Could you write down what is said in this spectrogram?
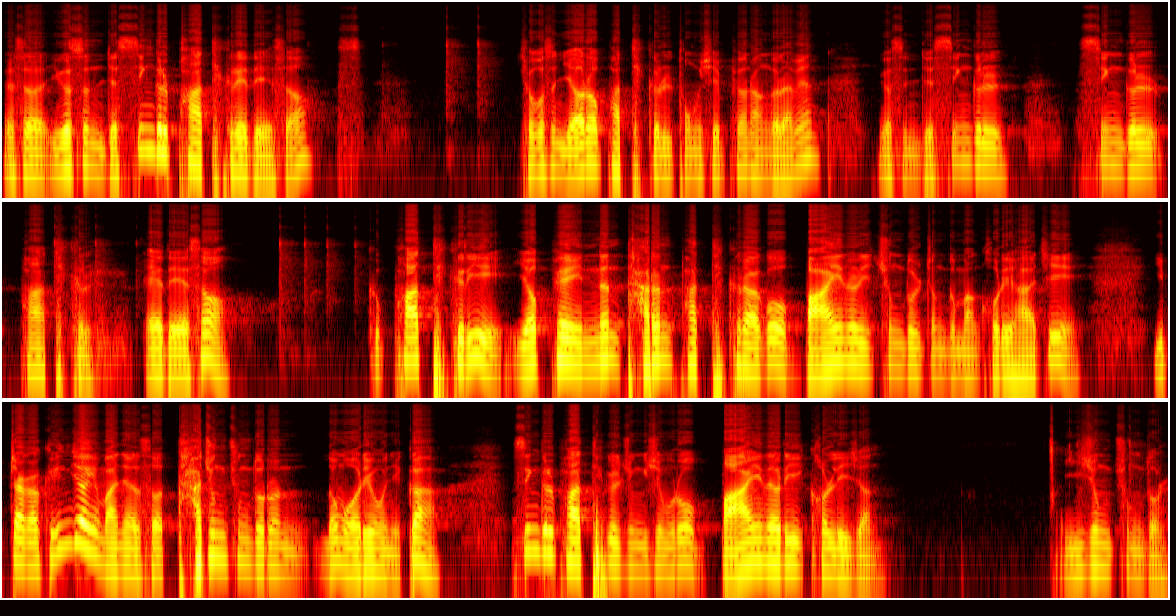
그래서 이것은 이제 싱글 파티클에 대해서 저것은 여러 파티클을 동시에 표현한 거라면 이것은 이제 싱글 싱글 파티클에 대해서 그 파티클이 옆에 있는 다른 파티클하고 바이너리 충돌 정도만 고려하지 입자가 굉장히 많아서 다중 충돌은 너무 어려우니까 싱글 파티클 중심으로 바이너리 컬리전 이중 충돌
